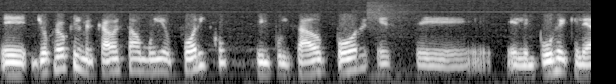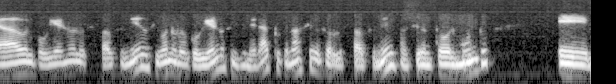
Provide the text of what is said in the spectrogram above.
Eh, yo creo que el mercado ha estado muy eufórico, impulsado por este el empuje que le ha dado el gobierno de los Estados Unidos y bueno, los gobiernos en general, porque no ha sido solo los Estados Unidos, han sido en todo el mundo. Eh,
